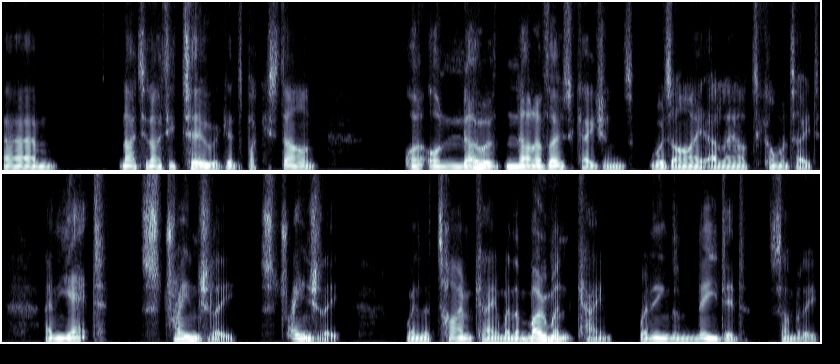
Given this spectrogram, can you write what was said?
Um, 1992 against Pakistan. On, on no none of those occasions was I allowed to commentate, and yet, strangely, strangely, when the time came, when the moment came, when England needed somebody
